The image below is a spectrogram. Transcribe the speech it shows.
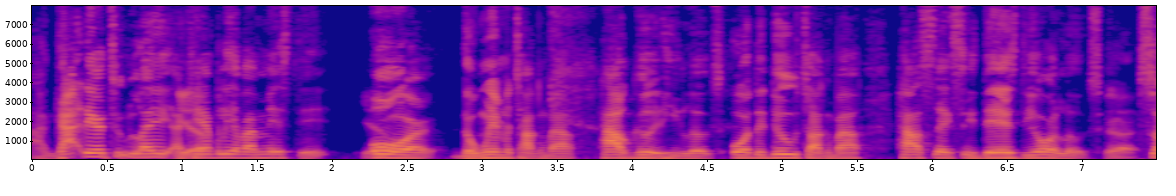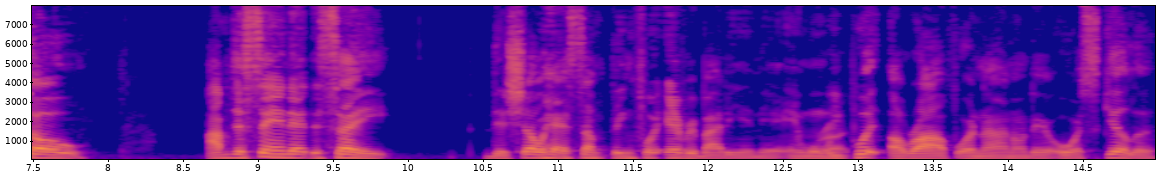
I got there too late, I can't believe I missed it. Or the women talking about how good he looks, or the dude talking about how sexy Dess Dior looks. Right. So I'm just saying that to say the show has something for everybody in there. And when we put a Rob 49 on there or a Skilla,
